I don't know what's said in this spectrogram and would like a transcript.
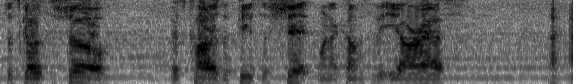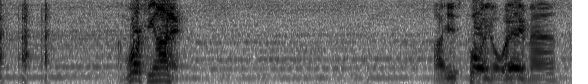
It just goes to show this car is a piece of shit when it comes to the ERS. I'm working on it! Oh, he's pulling away, man.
